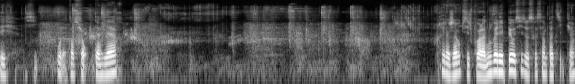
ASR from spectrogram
Ici. Oh attention, derrière. Après là, j'avoue que si je pouvais avoir la nouvelle épée aussi, ce serait sympathique. Hein.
